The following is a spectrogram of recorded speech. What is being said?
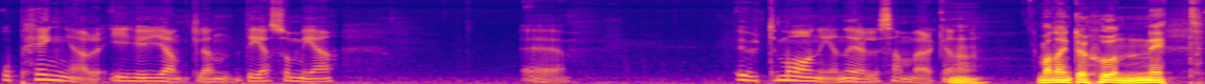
och pengar är ju egentligen det som är eh, utmaningen när det gäller samverkan. Mm. Man har inte hunnit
